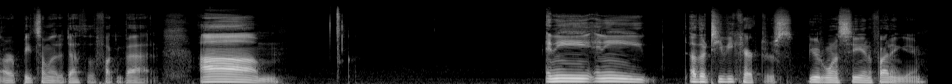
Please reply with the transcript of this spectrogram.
or beats someone to death with a fucking bat. Um, any any other TV characters you would want to see in a fighting game?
